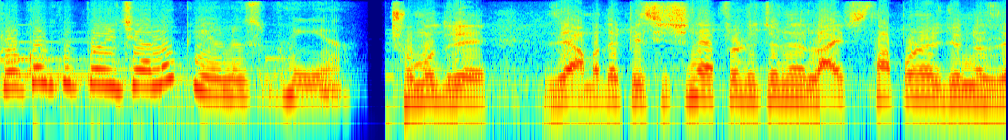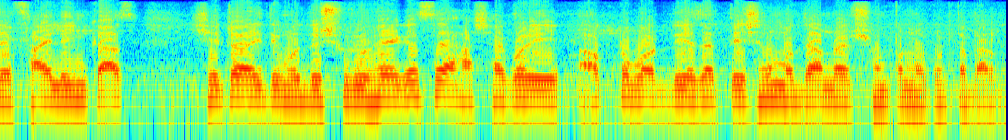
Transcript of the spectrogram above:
প্রকল্প পরিচালক ইউনুস ভূঁইয়া। সমুদ্রে যে আমাদের প্রিসিশন অ্যাপ্রোচের জন্য লাইট স্থাপনের জন্য যে ফাইলিং কাজ সেটা ইতিমধ্যে শুরু হয়ে গেছে। আশা করি অক্টোবর দুই হাজার মধ্যে আমরা সম্পন্ন করতে পারব।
